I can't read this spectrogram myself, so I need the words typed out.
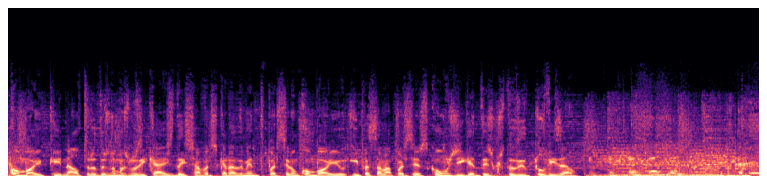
Comboio que, na altura dos números musicais, deixava descaradamente de parecer um comboio e passava a parecer-se com um gigantesco estúdio de televisão.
